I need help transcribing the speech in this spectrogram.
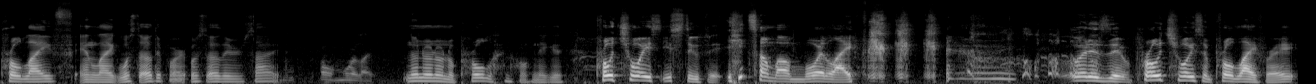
pro life and like what's the other part? What's the other side? Oh, more like No, no, no, no. Pro, no, nigga. Pro choice. You stupid. You talking about more life? what is it? Pro choice and pro life, right?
